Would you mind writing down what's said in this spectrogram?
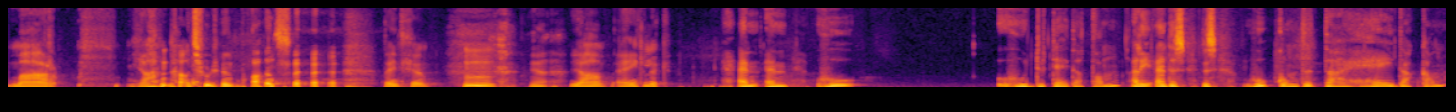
maar ja, na Julian Barnes denk je, hmm, ja. ja, eigenlijk. En, en hoe hoe doet hij dat dan? Allee, hè, dus, dus hoe komt het dat hij dat kan?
